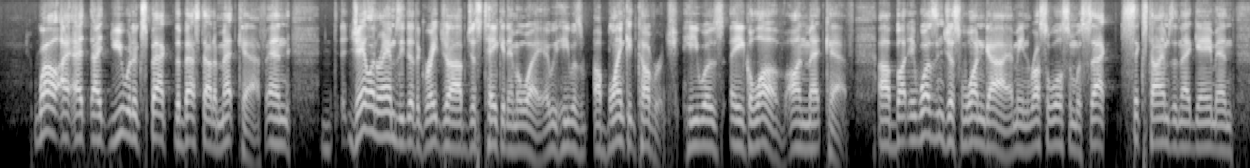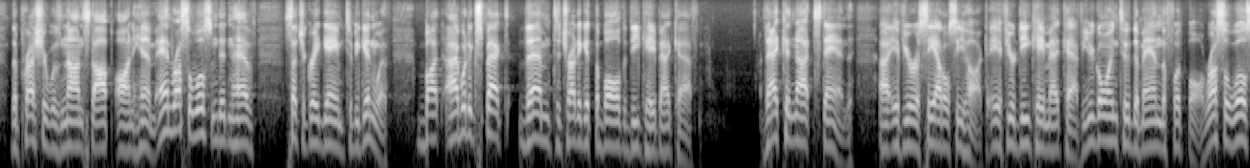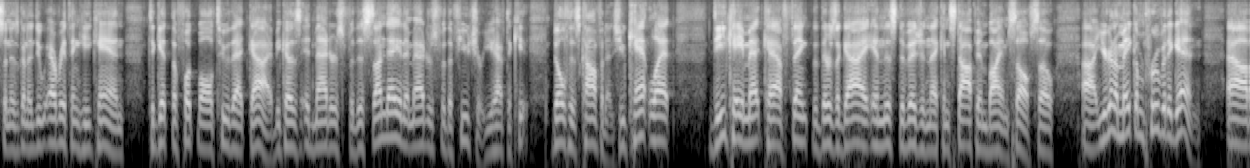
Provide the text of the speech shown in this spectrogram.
Well, I, I, I, you would expect the best out of Metcalf, and Jalen Ramsey did a great job just taking him away. He was a blanket coverage. He was a glove on Metcalf, uh, but it wasn't just one guy. I mean, Russell Wilson was sacked six times in that game, and the pressure was nonstop on him. And Russell Wilson didn't have such a great game to begin with, but I would expect them to try to get the ball to DK Metcalf. That cannot stand uh, if you're a Seattle Seahawk, if you're DK Metcalf. You're going to demand the football. Russell Wilson is going to do everything he can to get the football to that guy because it matters for this Sunday and it matters for the future. You have to keep, build his confidence. You can't let DK Metcalf think that there's a guy in this division that can stop him by himself. So uh, you're going to make him prove it again. Uh,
